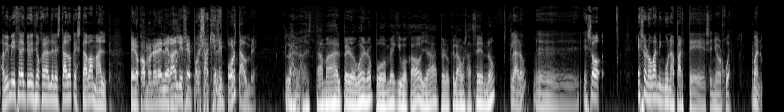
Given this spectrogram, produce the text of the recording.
a mí me dice la Intervención General del Estado que estaba mal, pero como no era ilegal dije, pues a quién le importa, hombre. Claro, está mal, pero bueno, pues me he equivocado ya, pero ¿qué le vamos a hacer, no? Claro, eh, eso, eso no va a ninguna parte, señor juez. Bueno,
